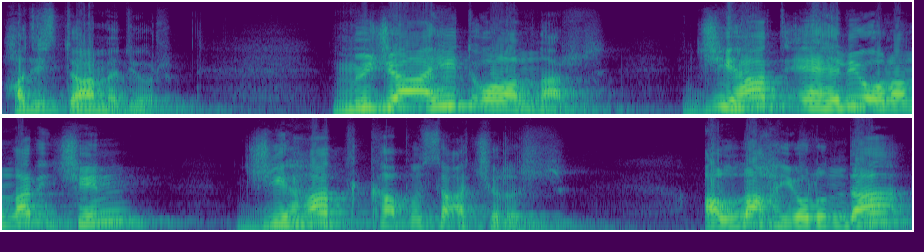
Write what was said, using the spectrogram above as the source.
Hadis devam ediyor. Mücahit olanlar, cihat ehli olanlar için cihat kapısı açılır. Allah yolunda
